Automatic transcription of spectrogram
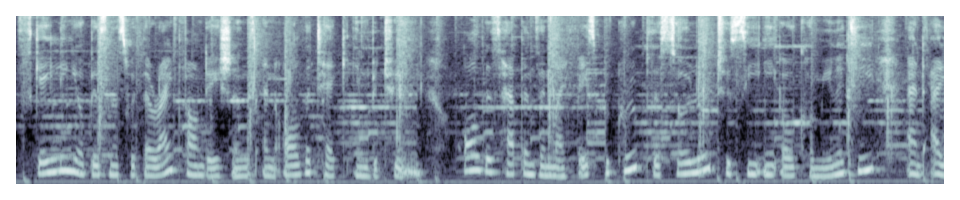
scaling your business with the right foundations, and all the tech in between. All this happens in my Facebook group, the Solo to CEO community, and I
